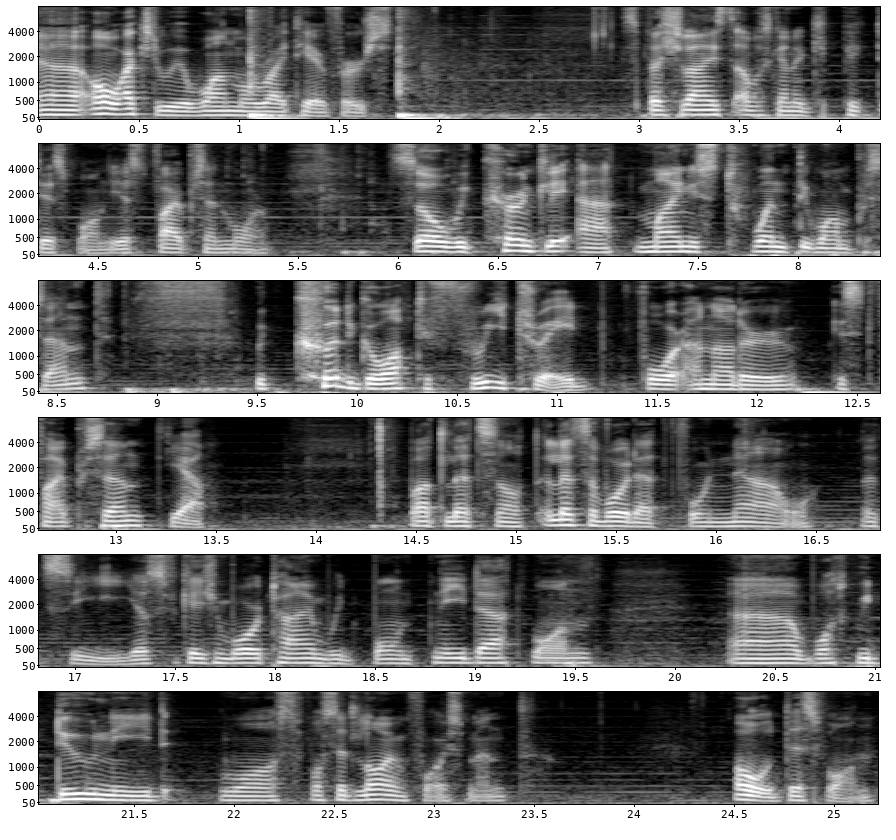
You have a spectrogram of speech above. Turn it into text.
uh, oh, actually, we have one more right here first. Specialized, I was gonna pick this one, just 5% more. So we're currently at minus 21%. We could go up to free trade for another, is it 5%? Yeah. But let's not, let's avoid that for now. Let's see, justification wartime, we won't need that one. Uh, what we do need was, was it law enforcement? Oh, this one.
